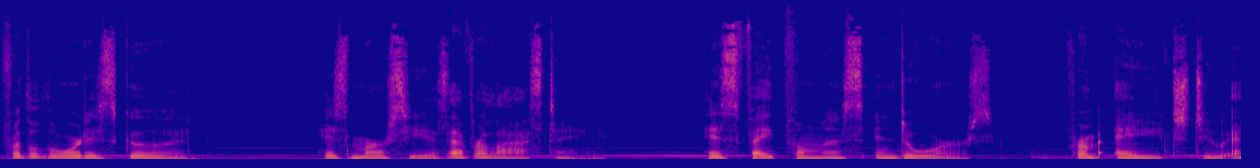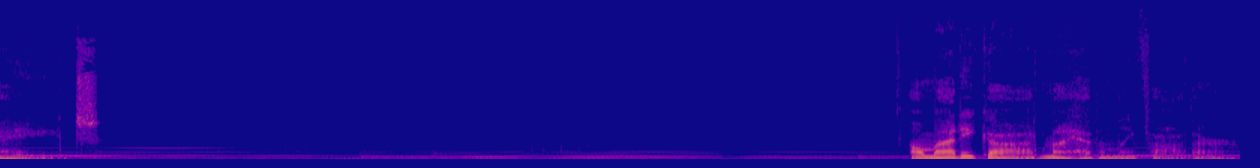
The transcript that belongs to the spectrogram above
For the Lord is good, his mercy is everlasting, his faithfulness endures from age to age. Almighty God, my Heavenly Father,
